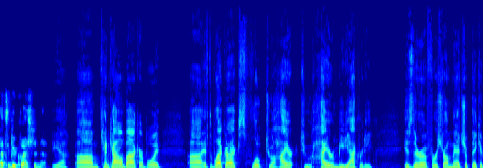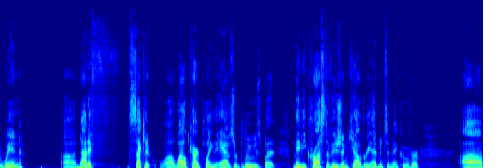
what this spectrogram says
that's a good question though. Yeah. Um, Ken Kallenbach, our boy. Uh, if the Blackhawks float to a higher to higher mediocrity, is there a first round matchup they could win? Uh, not if second uh, wild card playing the Avs or Blues, but maybe cross division Calgary, Edmonton, Vancouver. Uh,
